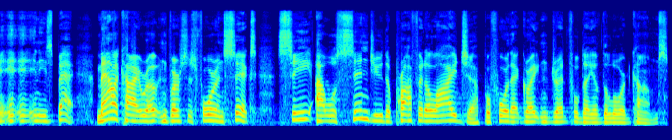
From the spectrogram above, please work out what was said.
And, he's back. Malachi wrote in verses 4 and 6 See, I will send you the prophet Elijah before that great and dreadful day of the Lord comes.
